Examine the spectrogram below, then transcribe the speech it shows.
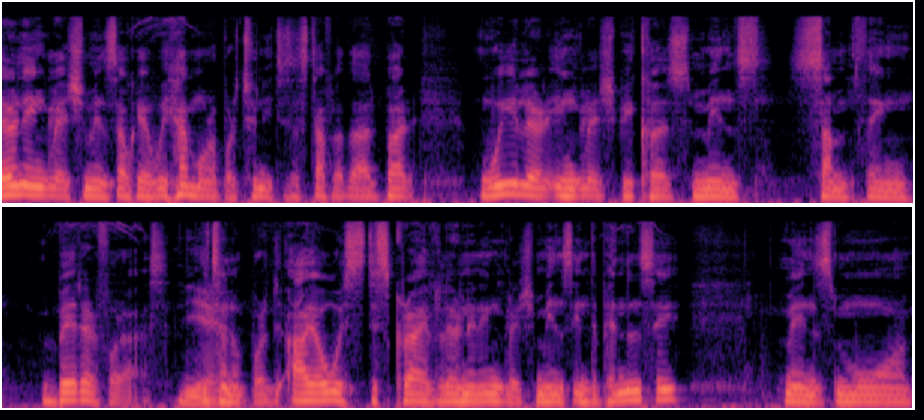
learn English means okay, we have more opportunities and stuff like that. But we learn English because means something better for us. It's an oppor- I always describe learning English means independency, means more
